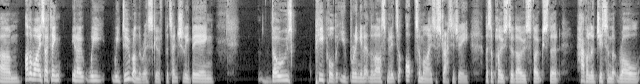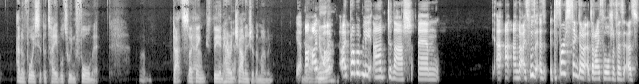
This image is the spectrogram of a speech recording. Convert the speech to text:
Um, otherwise, I think, you know, we, we do run the risk of potentially being those people that you bring in at the last minute to optimize a strategy as opposed to those folks that have a legitimate role and a voice at the table to inform it. Um, that's, yeah. I think, the inherent yeah. challenge at the moment. Yeah, yeah. I'd, I'd, I'd, probably add to that. Um, and I suppose the first thing that, that I thought of as, as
